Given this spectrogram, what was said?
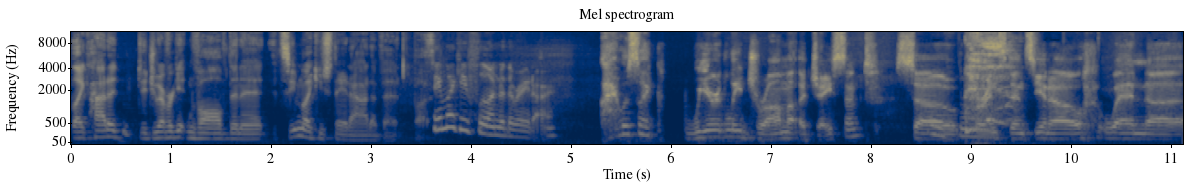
like how did did you ever get involved in it it seemed like you stayed out of it but Seemed like you flew under the radar. I was like weirdly drama adjacent. So, Mhm. for instance, you know, when uh,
